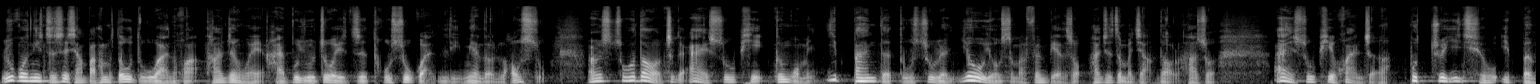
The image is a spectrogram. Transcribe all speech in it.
如果你只是想把他们都读完的话，他认为还不如做一只图书馆里面的老鼠。而说到这个爱书癖跟我们一般的读书人又有什么分别的时候，他就这么讲到了。他说，爱书癖患者不追求一本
